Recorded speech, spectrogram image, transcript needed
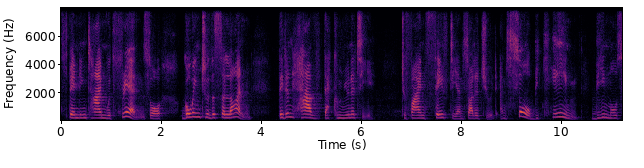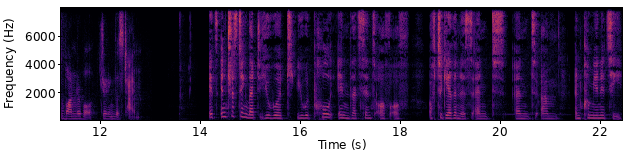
spending time with friends or going to the salon. They didn't have that community to find safety and solitude, and so became the most vulnerable during this time. It's interesting that you would you would pull in that sense of of of togetherness and and um, and community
